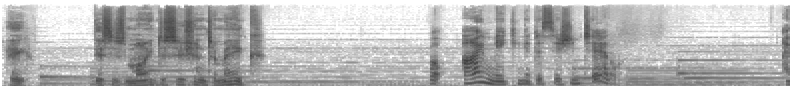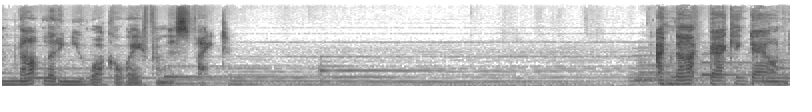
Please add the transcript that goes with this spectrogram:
Hey, this is my decision to make. Well, I'm making a decision too. I'm not letting you walk away from this fight. I'm not backing down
